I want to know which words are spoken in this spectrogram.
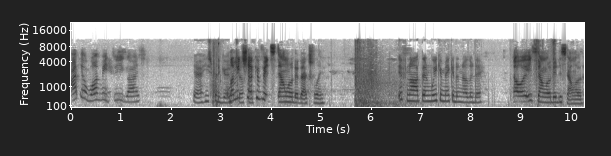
I can one v three guys. Yeah, he's pretty good. Let me trust check if it's downloaded actually. If not, then we can make it another day. No, it's downloaded. It's downloaded.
